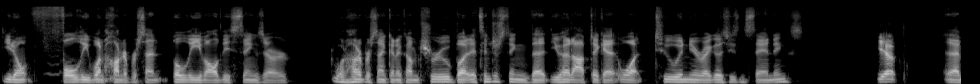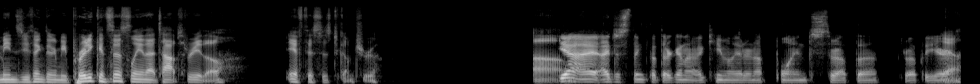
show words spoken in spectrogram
you don't fully 100% believe all these things are 100% going to come true, but it's interesting that you had OpTic at what two in your regular season standings. Yep, that means you think they're going to be pretty consistently in that top three, though, if this is to come true. Um, yeah, I, I, just think that they're going to accumulate enough points throughout the throughout the year. Yeah,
